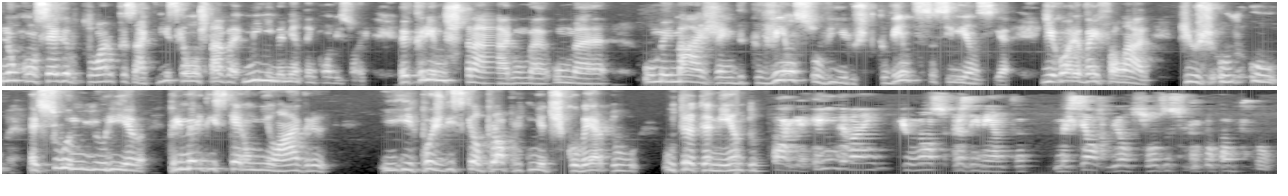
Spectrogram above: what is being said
não consegue abotoar o casaco. Disse que ele não estava minimamente em condições. Queria mostrar uma, uma, uma imagem de que vence o vírus, de que vence a ciência, e agora vem falar que os, o, o, a sua melhoria, primeiro disse que era um milagre, e, e depois disse que ele próprio tinha descoberto o, o tratamento. Olha, ainda bem que o nosso presidente, Marcelo Rebelo de Sousa, se portou como portou.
